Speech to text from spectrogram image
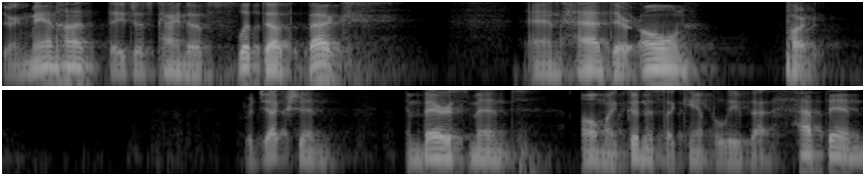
During manhunt, they just kind of slipped out the back and had their own party. Rejection, embarrassment. Oh, oh my goodness, I can't believe that happened.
